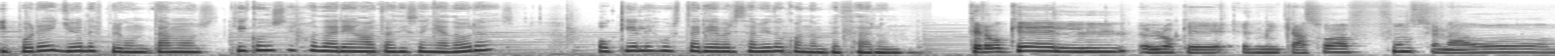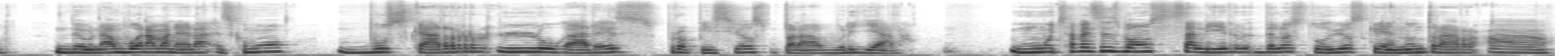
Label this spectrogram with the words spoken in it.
Y por ello les preguntamos, ¿qué consejo darían a otras diseñadoras o qué les gustaría haber sabido cuando empezaron? Creo que lo que en mi caso ha funcionado de una buena manera es como buscar lugares propicios para brillar. Muchas veces vamos a salir de los estudios queriendo entrar a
